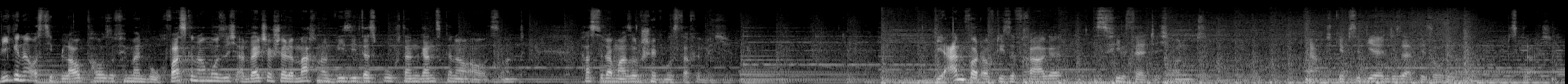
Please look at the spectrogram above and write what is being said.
wie genau ist die Blaupause für mein Buch? Was genau muss ich an welcher Stelle machen und wie sieht das Buch dann ganz genau aus? Und hast du da mal so ein Schnittmuster für mich? Die Antwort auf diese Frage ist vielfältig und ja, ich gebe sie dir in dieser Episode. Bis gleich.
